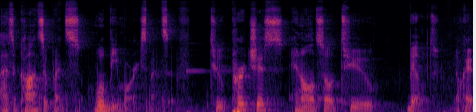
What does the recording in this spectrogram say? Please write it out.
as a consequence, will be more expensive to purchase and also to build. Okay,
